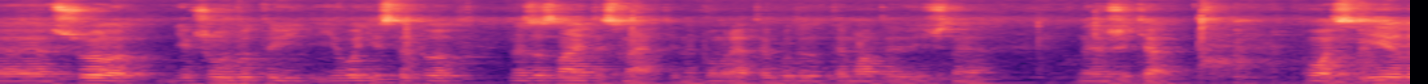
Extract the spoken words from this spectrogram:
е, що якщо ви будете його їсти, то не зазнаєте смерті, не помрете, будете мати вічне е, життя. Ось, і е,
